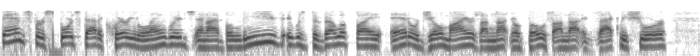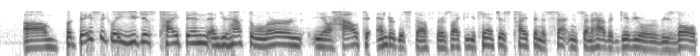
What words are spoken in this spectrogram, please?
stands for Sports Data Query Language, and I believe it was developed by Ed or Joe Myers. I'm not, or both. I'm not exactly sure. Um, but basically, you just type in, and you have to learn, you know, how to enter the stuff. There's like you can't just type in a sentence and have it give you a result.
